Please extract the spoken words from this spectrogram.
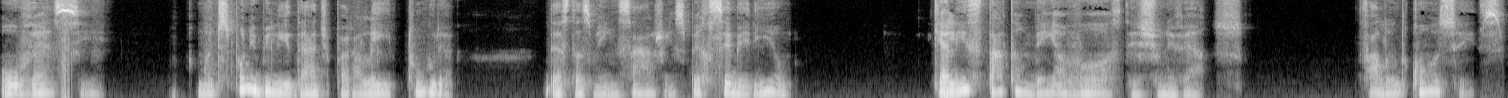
houvesse uma disponibilidade para a leitura destas mensagens, perceberiam que ali está também a voz deste universo, falando com vocês.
